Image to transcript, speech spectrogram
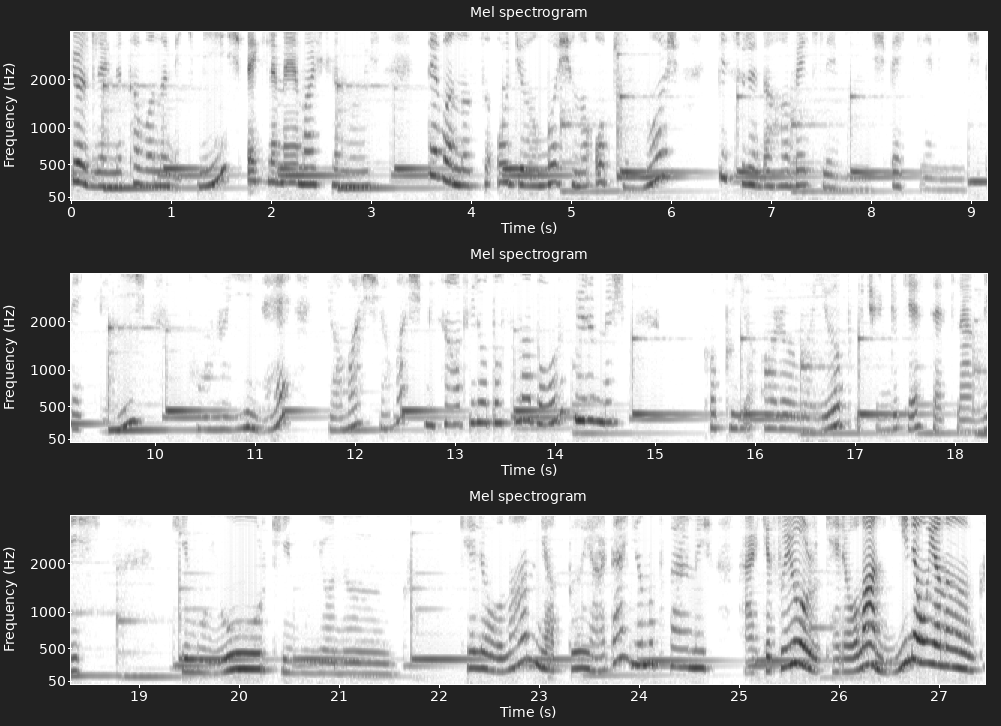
Gözlerini tavana dikmiş, beklemeye başlamış. Dev anası ocağın başına oturmuş, bir süre daha beklemiş, beklemiş, beklemiş. Sonra yine yavaş yavaş misafir odasına doğru yürümüş. Kapıyı aralayıp üçüncü kez seslenmiş. Kim uyur, kim uyanık? Keloğlan yattığı yerden yanıt vermiş. Herkes uyur, Keloğlan yine uyanık.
